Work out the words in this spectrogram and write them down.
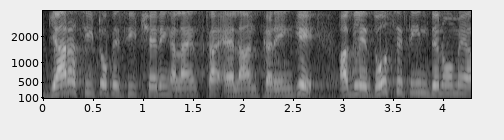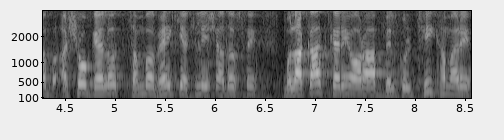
11 सीटों पे सीट शेयरिंग अलायंस का ऐलान करेंगे। अगले दो से तीन दिनों में अब अशोक गहलोत, संभव है कि अखिलेश यादव से मुलाकात करें और आप बिल्कुल ठीक हमारे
